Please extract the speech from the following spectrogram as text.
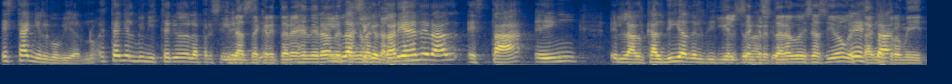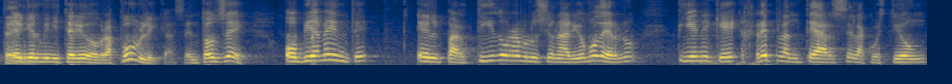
está en el gobierno, está en el Ministerio de la Presidencia. Y la secretaria general y la secretaria general está en en la alcaldía del distrito. Y el secretario de organización está, en otro ministerio. En el Ministerio de Obras Públicas. Entonces, obviamente, el Partido Revolucionario Moderno tiene que replantearse la cuestión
